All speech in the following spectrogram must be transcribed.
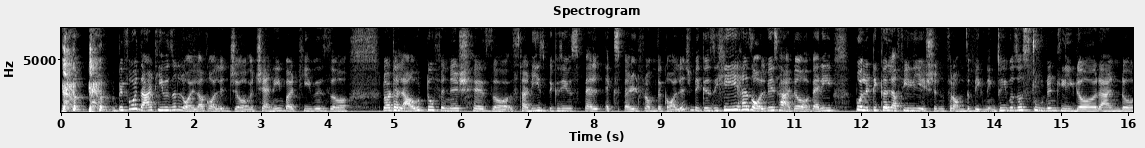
before that he was in loyola college uh, chennai but he was not allowed to finish his uh, studies because he was spell- expelled from the college because he has always had a very political affiliation from the beginning. So he was a student leader and uh,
